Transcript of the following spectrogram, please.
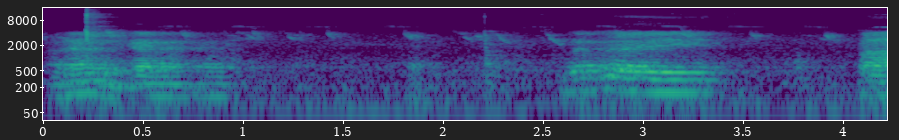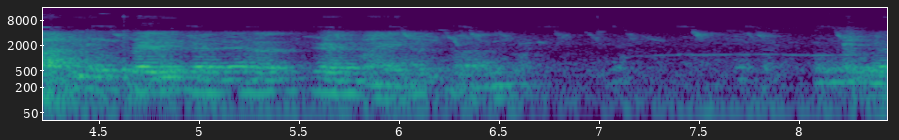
อันนั้นเหมือนกันนะครับ แล้วก็ไอ้ป๋าที่เราไปด้วยกันเนี่ยนะแฟนใหม่ทั้งสามแล้วก็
